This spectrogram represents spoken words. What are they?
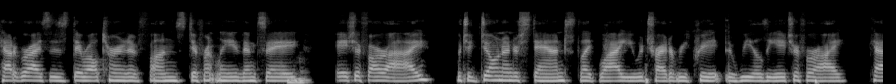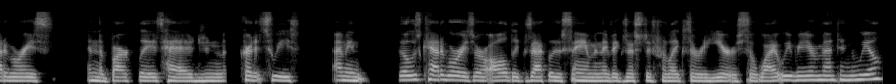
categorizes their alternative funds differently than, say, mm-hmm. HFRI, which I don't understand, like why you would try to recreate the wheel, the HFRI categories and the Barclays hedge and Credit Suisse. I mean, those categories are all exactly the same and they've existed for like 30 years. So why are we reinventing the wheel?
